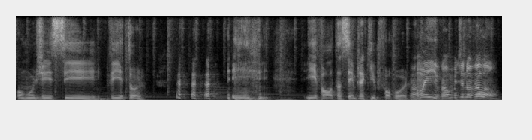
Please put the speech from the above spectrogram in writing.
como disse Vitor. e, e volta sempre aqui, por favor. Vamos aí, vamos de novelão.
